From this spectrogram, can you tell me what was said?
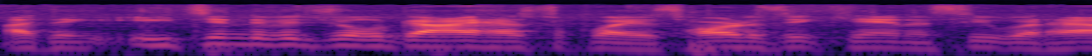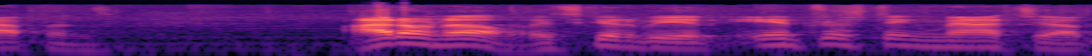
I think each individual guy has to play as hard as he can and see what happens. I don't know. It's going to be an interesting matchup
